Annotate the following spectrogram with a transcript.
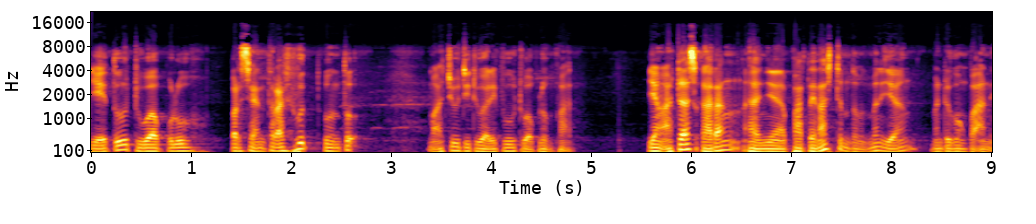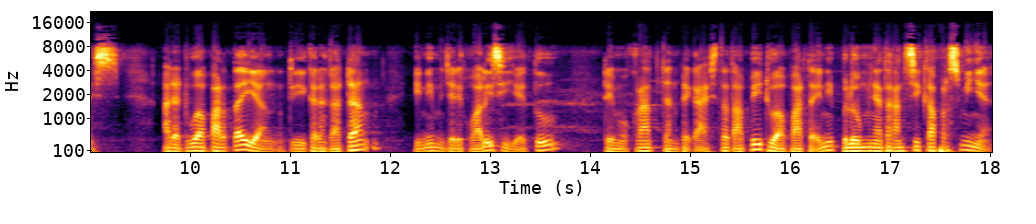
yaitu 20% threshold untuk maju di 2024. Yang ada sekarang hanya Partai Nasdem teman-teman yang mendukung Pak Anies. Ada dua partai yang digadang-gadang ini menjadi koalisi yaitu Demokrat dan PKS. Tetapi dua partai ini belum menyatakan sikap resminya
